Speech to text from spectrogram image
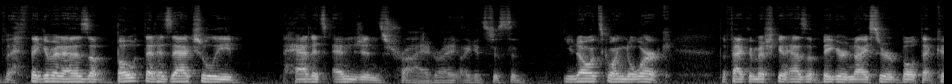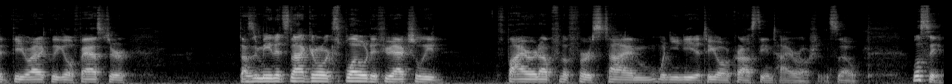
think of it as a boat that has actually had its engines tried. Right, like it's just a you know it's going to work. The fact that Michigan has a bigger, nicer boat that could theoretically go faster doesn't mean it's not going to explode if you actually fire it up for the first time when you need it to go across the entire ocean. So we'll see.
